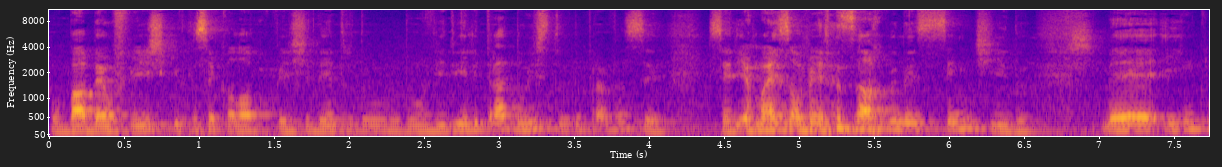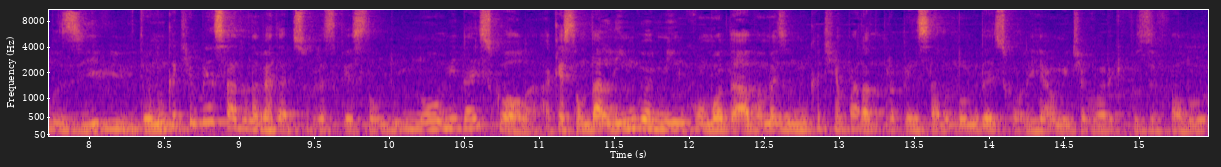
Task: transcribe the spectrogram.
O, Babel Fish, que você coloca o peixe dentro do, do ouvido e ele traduz tudo para você. Seria mais ou menos algo nesse sentido. É, inclusive, eu nunca tinha pensado, na verdade, sobre essa questão do nome da escola. A questão da língua me incomodava, mas eu nunca tinha parado para pensar no nome da escola. E realmente, agora que você falou,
